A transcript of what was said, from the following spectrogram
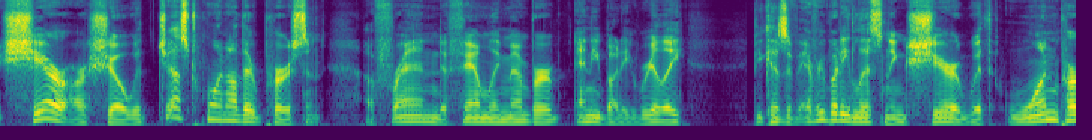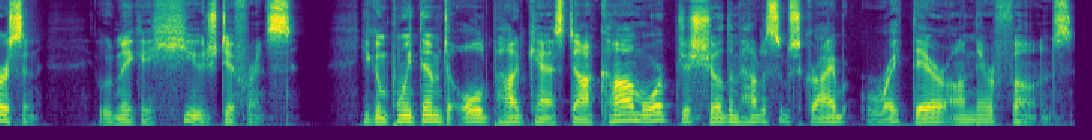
share our show with just one other person a friend, a family member, anybody really. Because if everybody listening shared with one person, it would make a huge difference. You can point them to oldpodcast.com or just show them how to subscribe right there on their phones.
